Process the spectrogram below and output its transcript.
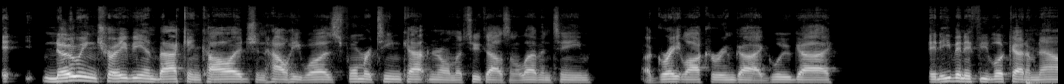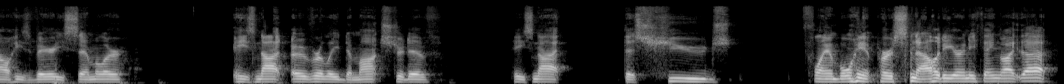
it, knowing Travian back in college and how he was, former team captain on the 2011 team, a great locker room guy, glue guy. And even if you look at him now, he's very similar. He's not overly demonstrative. He's not this huge flamboyant personality or anything like that.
